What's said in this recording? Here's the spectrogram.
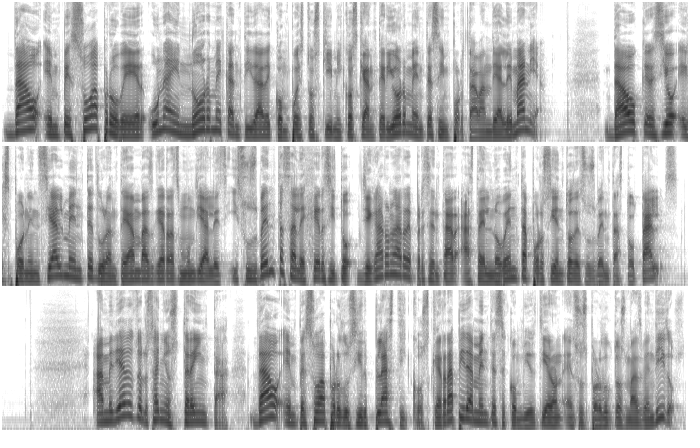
Dow empezó a proveer una enorme cantidad de compuestos químicos que anteriormente se importaban de Alemania. Dow creció exponencialmente durante ambas guerras mundiales y sus ventas al ejército llegaron a representar hasta el 90% de sus ventas totales. A mediados de los años 30, Dow empezó a producir plásticos que rápidamente se convirtieron en sus productos más vendidos.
